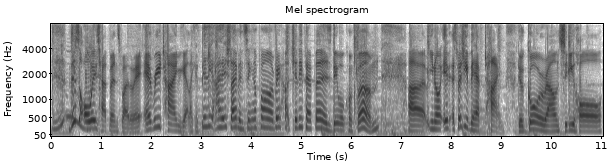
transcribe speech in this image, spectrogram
This always happens, by the way. Every time you get like a Billie Eilish live in Singapore, Red Hot Chili Peppers, they will confirm. Uh, you know, if, especially if they have time, they'll go around City Hall,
